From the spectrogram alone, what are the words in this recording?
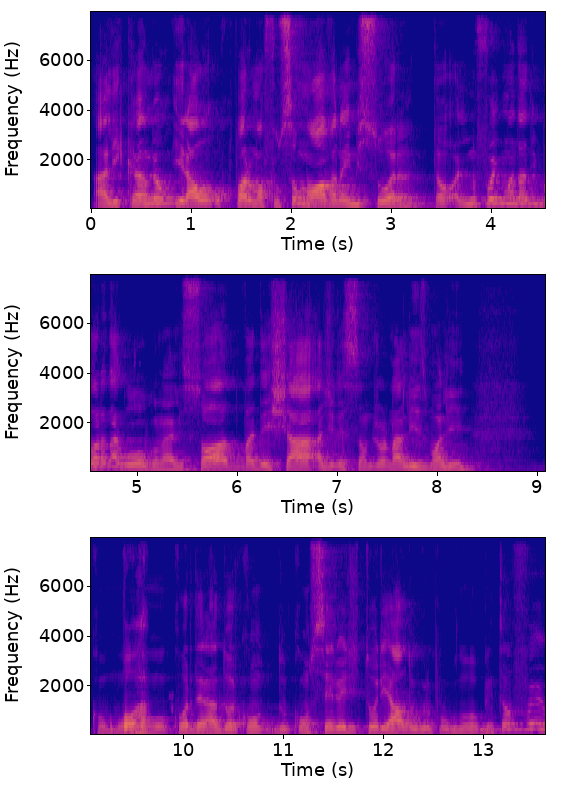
Ali Campbell irá ocupar uma função nova na emissora. Então ele não foi mandado embora da Globo, né? Ele só vai deixar a direção de jornalismo ali como Porra. coordenador do conselho editorial do Grupo Globo. Então foi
